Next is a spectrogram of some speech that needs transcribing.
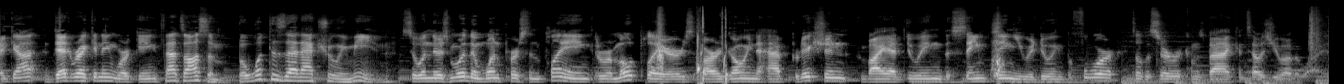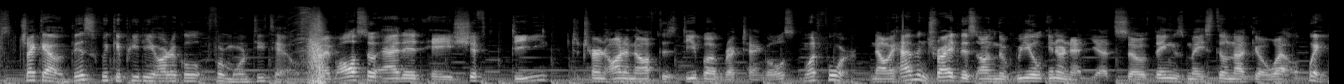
I got Dead Reckoning working. That's awesome, but what does that actually mean? So when there's more than one person playing, the remote players are going to have prediction by doing the same thing you were doing before until the server comes back and tells you otherwise. Check out this Wikipedia article for more details. I've also added a Shift D to turn on and off this debug rectangles. What for? Now I haven't tried this on the real internet yet, so things may still not go well. Wait,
